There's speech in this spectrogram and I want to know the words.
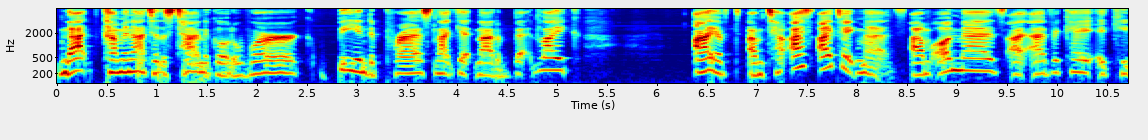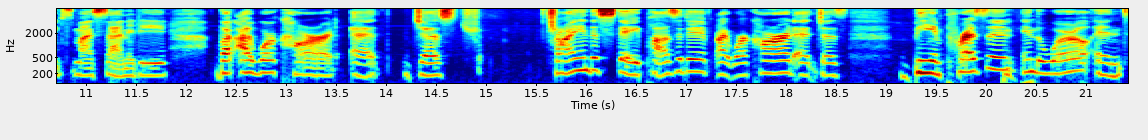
not coming out till it's time to go to work, being depressed, not getting out of bed. Like I have I'm t- I, I take meds. I'm on meds. I advocate. It keeps my sanity, but I work hard at just tr- trying to stay positive. I work hard at just being present Mm-hmm. in the world and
